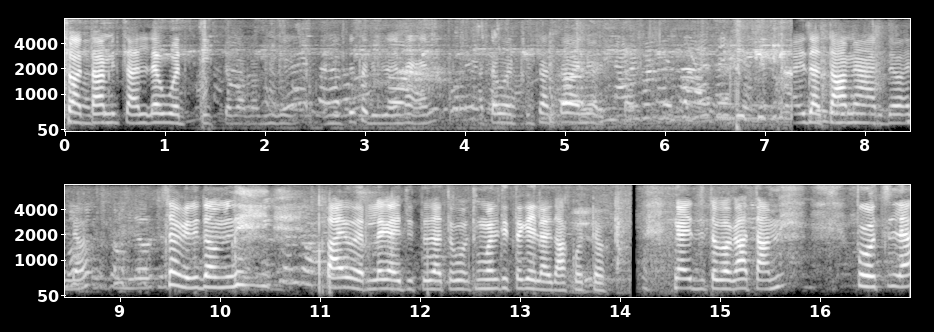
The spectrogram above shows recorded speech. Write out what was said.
सो आता आम्ही चालल्या वरती इथं मी आणि इथं सगळेजण आहे आता वरती जातो आणि काही जाता. आम्ही अर्ध्यावालं सगळी दमली. पाय भरलं काय तिथं जातो. तुम्हाला तिथं गेला दाखवतो. काय तिथं बघा आता आम्ही पोचल्या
